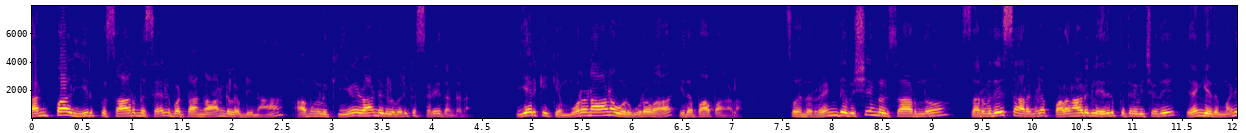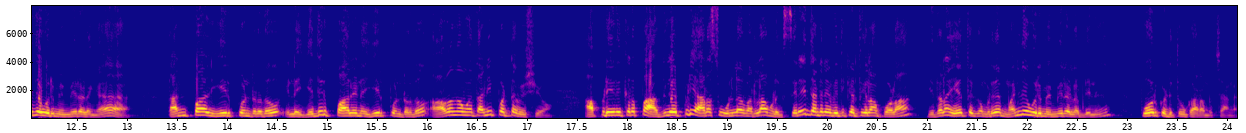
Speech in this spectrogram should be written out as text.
தன்பால் ஈர்ப்பு சார்ந்து செயல்பட்டாங்க ஆண்கள் அப்படின்னா அவங்களுக்கு ஏழு ஆண்டுகள் வரைக்கும் சிறை தண்டனை. இயற்கைக்கு முரணான ஒரு உறவாக இதை பார்ப்பாங்களாம். ஸோ இந்த ரெண்டு விஷயங்கள் சார்ந்தும் சர்வதேச அரங்கில் பல நாடுகள் எதிர்ப்பு தெரிவித்தது எங்க இது மனித உரிமை மீறலுங்க? தன்பால் ஈர்ப்புன்றதோ இல்லை எதிர்பாலின ஈர்ப்புன்றதோ அவங்க தனிப்பட்ட விஷயம். அப்படி இருக்கிறப்ப அதில் எப்படி அரசு உள்ள வரலாம்? அவங்களுக்கு சிறை தண்டனை விதிக்கிறதுக்கெல்லாம் போகலாம் இதெல்லாம் ஏற்றுக்க முடியாது. மனித உரிமை மீறல் அப்படின்னு போர்க்கொடி தூக்க ஆரம்பிச்சாங்க.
